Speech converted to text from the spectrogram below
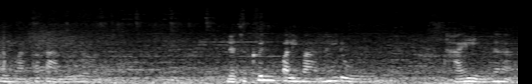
ปริมาณก็ตามนี้เลย เดี๋ยวจะขึ้นปริมาณให้ดูท้ายลิงก์นะฮะ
